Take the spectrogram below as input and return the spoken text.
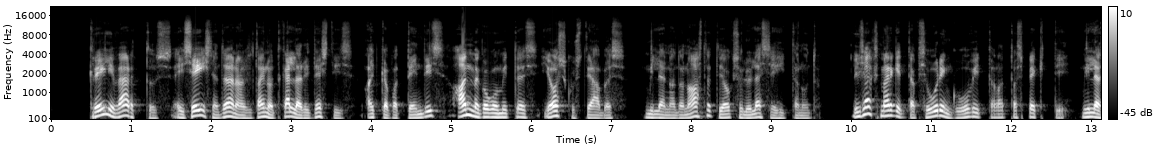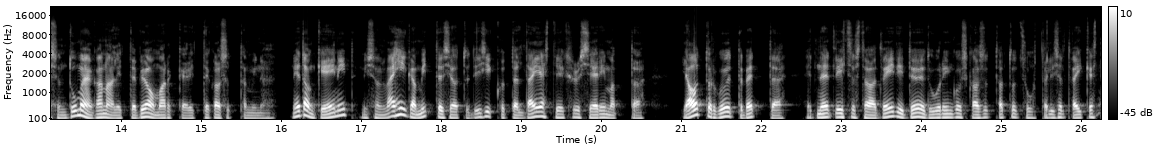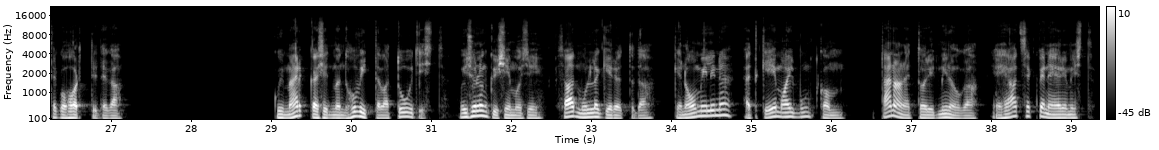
Graili väärtus ei seisne tõenäoliselt ainult Galleri testis, vaid ka patendis, andmekogumites ja oskusteabes, mille nad on aastate jooksul üles ehitanud lisaks märgitakse uuringu huvitavat aspekti, milles on tumekanalite biomarkerite kasutamine Need on geenid, mis on vähiga mitte seotud isikutel täiesti ekspresseerimata ja autor kujutab ette, et need lihtsustavad veidi tööd uuringus kasutatud suhteliselt väikeste kohortidega. kui märkasid mõnd huvitavat uudist või sul on küsimusi, saad mulle kirjutada genoomiline at gmail.com. tänan, et olid minuga ja head sekveneerimist!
